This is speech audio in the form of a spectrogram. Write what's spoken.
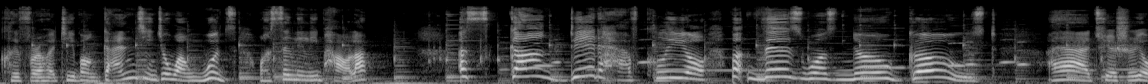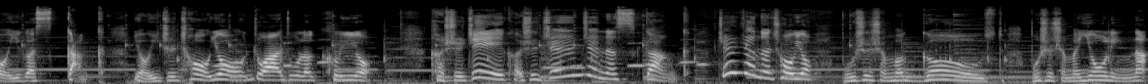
Clifford 和 T-Bone 赶紧就往 woods 往森林里跑了。A skunk did have Cleo, but this was no ghost. 哎，确实有一个 skunk，有一只臭鼬抓住了 Cleo。可是这可是真正的 skunk，真正的臭鼬，不是什么 ghost，不是什么幽灵呢。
